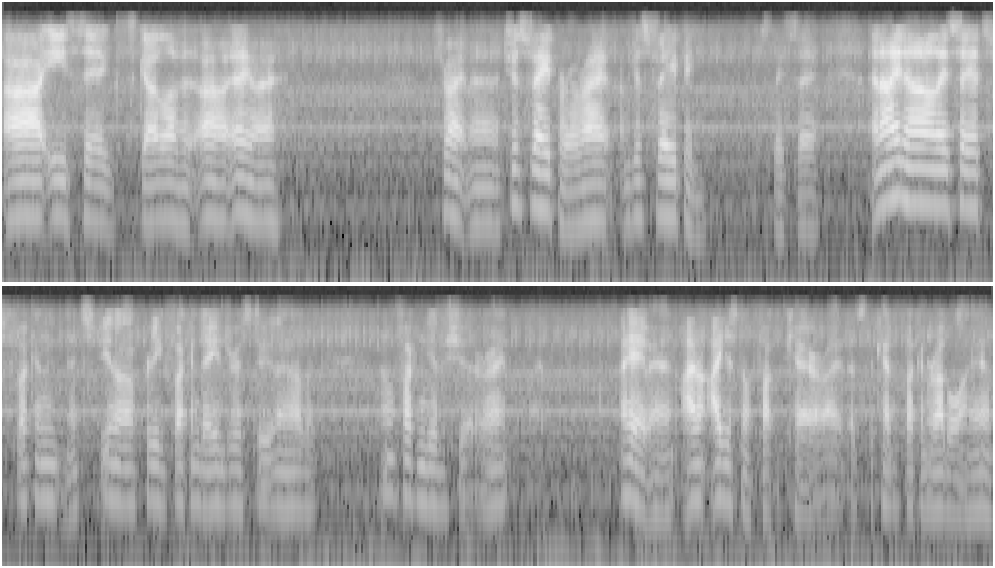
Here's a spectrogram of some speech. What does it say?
Ah, e-cigs. Gotta love it. Uh, anyway. That's right, man. It's just vapor, alright? I'm just vaping, as they say. And I know they say it's fucking, it's, you know, pretty fucking dangerous too now, but I don't fucking give a shit, alright? I, hey, man, I don't, I just don't fucking care, alright? That's the kind of fucking rebel I am.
